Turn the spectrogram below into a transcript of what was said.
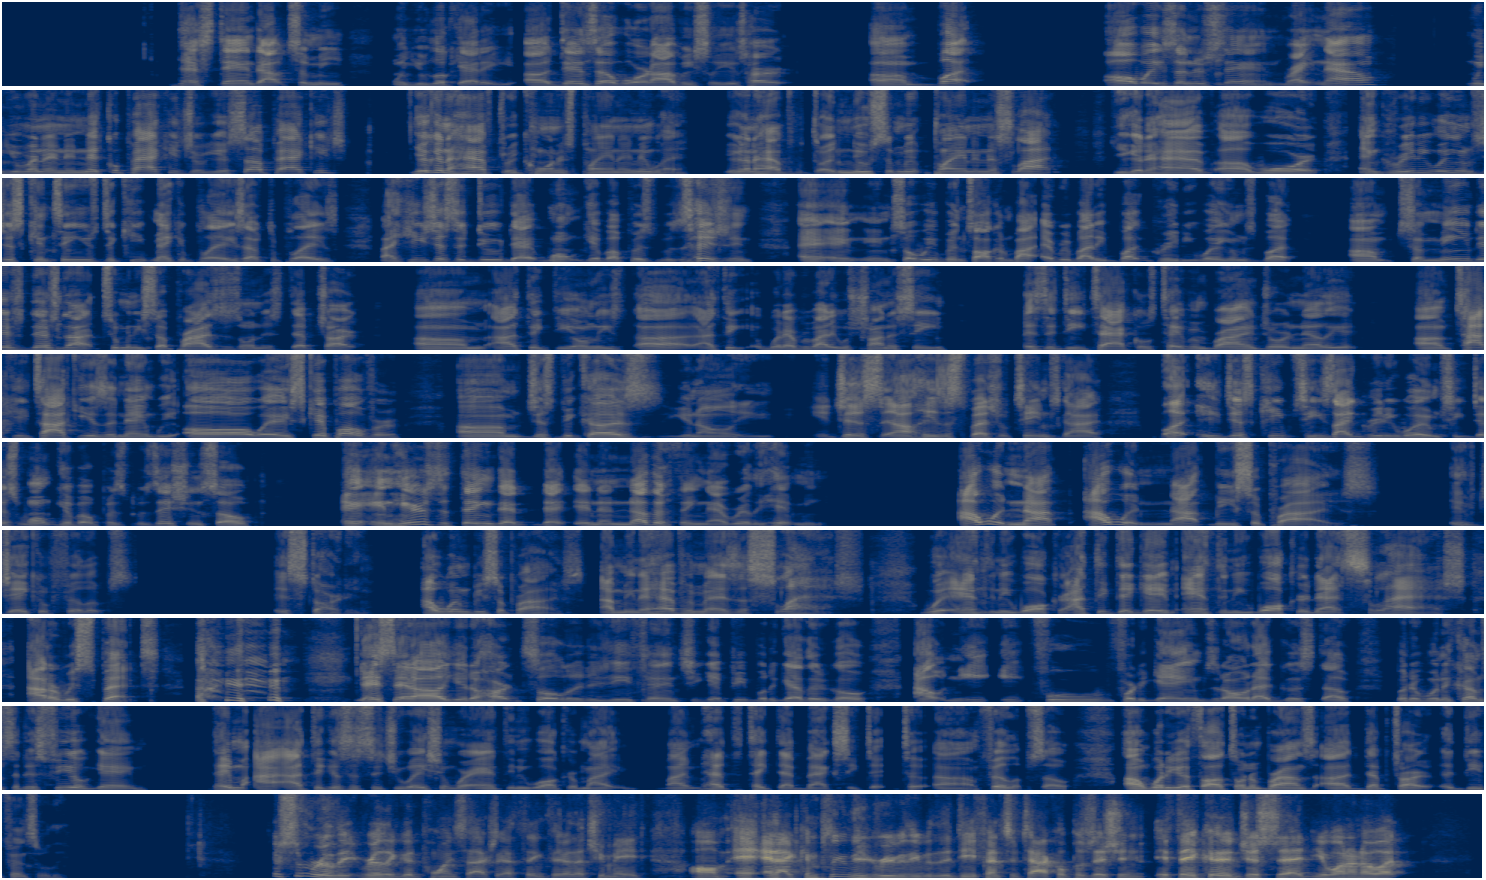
that stand out to me when you look at it. Uh, Denzel Ward obviously is hurt, um, but always understand right now when you're running a nickel package or your sub package, you're gonna have three corners playing anyway. You're gonna have a Newsome playing in the slot. You're gonna have uh, Ward and Greedy Williams just continues to keep making plays after plays. Like he's just a dude that won't give up his position. And, and, and so we've been talking about everybody but Greedy Williams. But um, to me, there's there's not too many surprises on this depth chart. Um, I think the only uh, I think what everybody was trying to see is the D tackles, Taven Bryan, Jordan Elliott. Um, Takitaki is a name we always skip over um, just because, you know, he, just uh, he's a special teams guy but he just keeps he's like Greedy Williams. He just won't give up his position. So, and, and, here's the thing that that and another thing that really hit me. I would not I would not be surprised if Jacob Phillips is starting. I wouldn't be surprised. I mean, they have him as a slash with Anthony Walker. I think they gave Anthony Walker that slash out of respect. they said, "Oh, you're the heart and soul of the defense. You get people together to go out and eat eat food for the games and all that good stuff." But when it comes to this field game, they I, I think it's a situation where Anthony Walker might might have to take that backseat to, to uh, Phillips. So, um, what are your thoughts on the Browns' uh, depth chart uh, defensively? There's some really, really good points actually. I think there that you made, um, and, and I completely agree with you with the defensive tackle position. If they could have just said, "You want to know what?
